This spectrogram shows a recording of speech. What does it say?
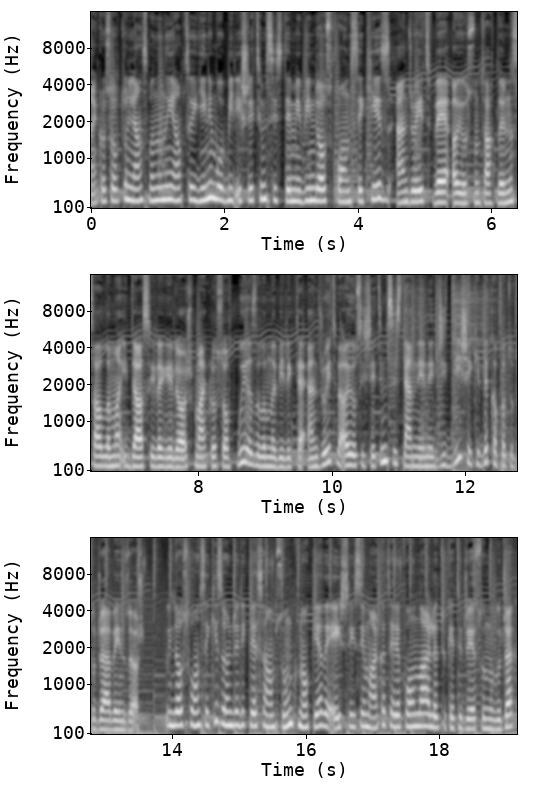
Microsoft'un lansmanını yaptığı yeni mobil işletim sistemi Windows Phone 8, Android ve iOS'un tahtlarını sallama iddiasıyla geliyor. Microsoft bu yazılımla birlikte Android ve iOS işletim sistemlerine ciddi şekilde kafa tutacağı benziyor. Windows Phone 8 öncelikle Samsung, Nokia ve HTC marka telefonlarla tüketiciye sunulacak.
